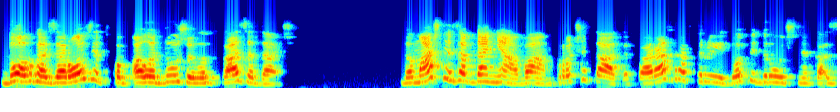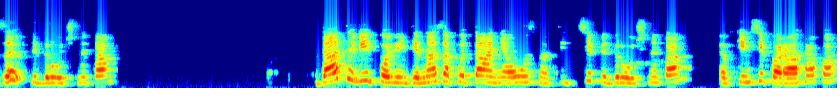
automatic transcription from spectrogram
Довга за розвідком, але дуже легка задача. Домашнє завдання вам прочитати параграф 3 до підручника з підручника, дати відповіді на запитання усно в підручника, в кінці параграфа,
